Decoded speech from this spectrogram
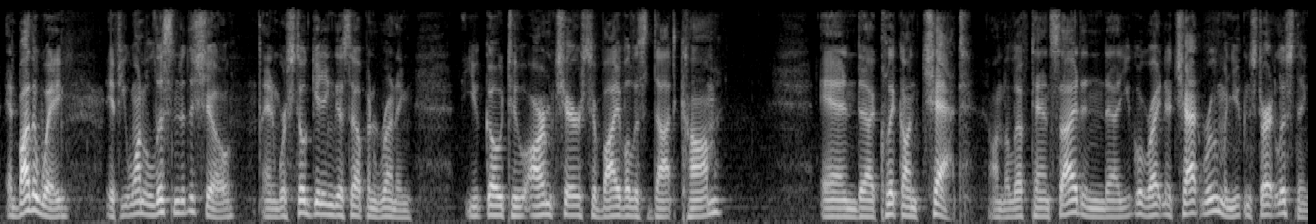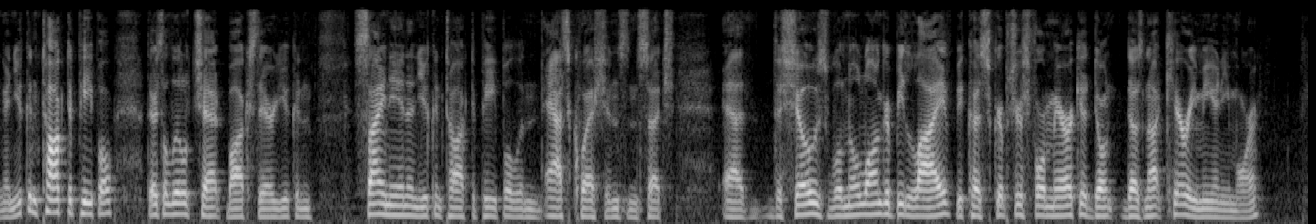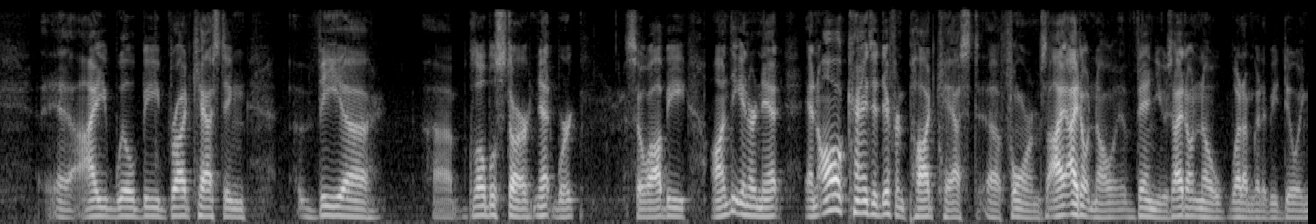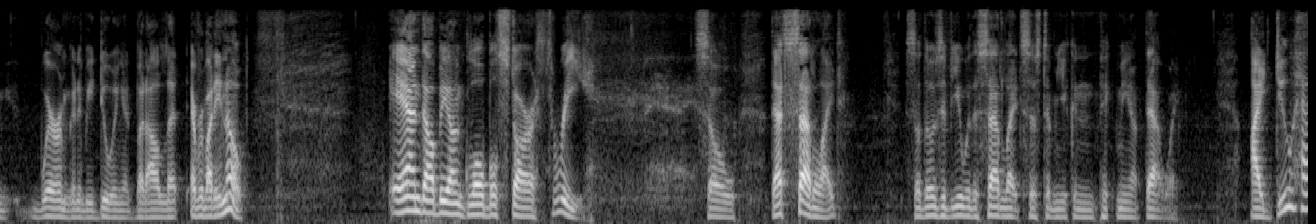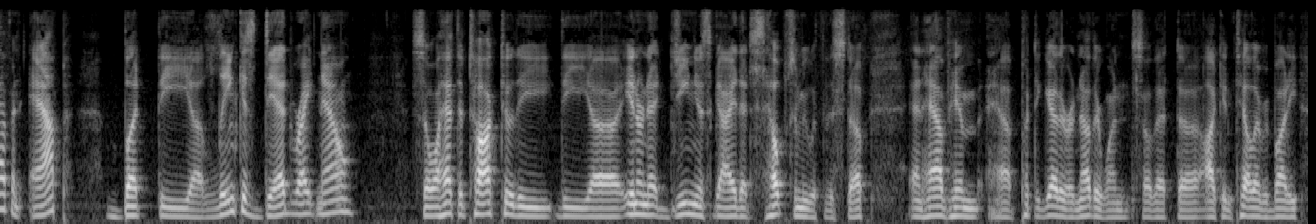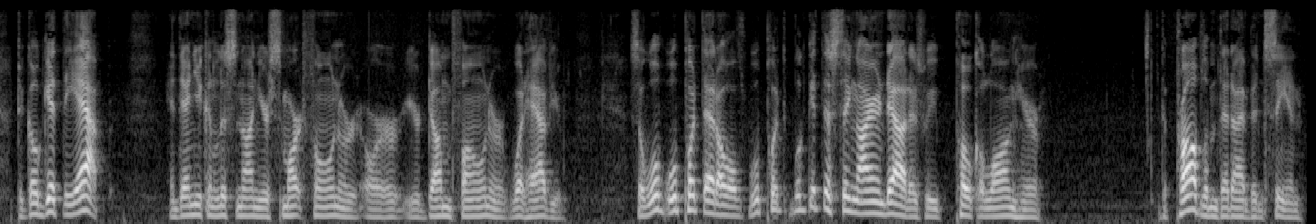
And by the way, if you want to listen to the show, and we're still getting this up and running, you go to armchairsurvivalist.com and uh, click on chat on the left hand side, and uh, you go right in a chat room and you can start listening. And you can talk to people. There's a little chat box there. You can sign in and you can talk to people and ask questions and such. Uh, the shows will no longer be live because Scriptures for America don't does not carry me anymore. Uh, I will be broadcasting via uh, Global Star Network, so I'll be on the internet and all kinds of different podcast uh, forums. I, I don't know venues. I don't know what I'm going to be doing, where I'm going to be doing it, but I'll let everybody know. And I'll be on Global Star 3. So that's satellite. So those of you with a satellite system, you can pick me up that way. I do have an app, but the uh, link is dead right now. So I have to talk to the the uh, internet genius guy that helps me with this stuff, and have him have put together another one so that uh, I can tell everybody to go get the app, and then you can listen on your smartphone or, or your dumb phone or what have you. So we'll we'll put that all we'll put we'll get this thing ironed out as we poke along here. The problem that I've been seeing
